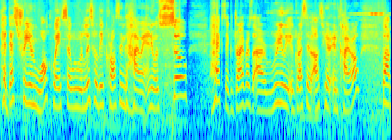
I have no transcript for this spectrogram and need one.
pedestrian walkway so we were literally crossing the highway and it was so hectic. Drivers are really aggressive out here in Cairo but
